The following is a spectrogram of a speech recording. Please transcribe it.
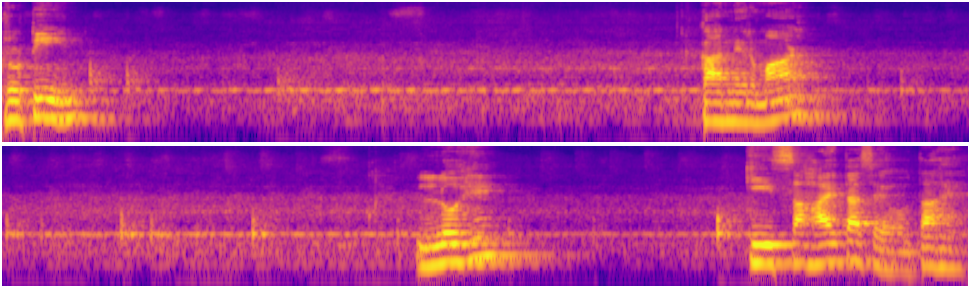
प्रोटीन का निर्माण लोहे की सहायता से होता है।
